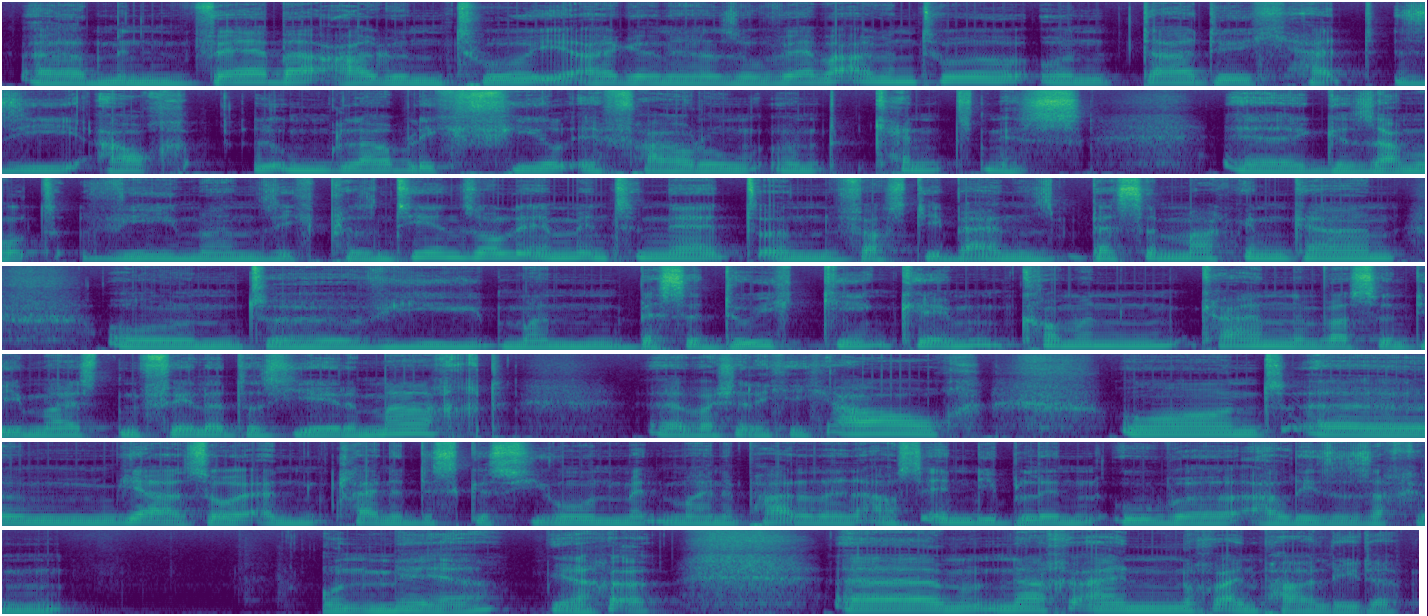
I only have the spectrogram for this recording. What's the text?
ähm, eine Werbeagentur, ihre eigene so Werbeagentur und dadurch hat sie auch unglaublich viel Erfahrung und Kenntnis äh, gesammelt, wie man sich präsentieren soll im Internet und was die Bands besser machen kann und äh, wie man besser durchkommen kann und was sind die meisten Fehler, dass jeder macht. Äh, wahrscheinlich ich auch. Und ähm, ja, so eine kleine Diskussion mit meiner Partnerin aus Indie Blind über all diese Sachen und mehr, ja, ähm, nach ein, noch ein paar Lieder.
